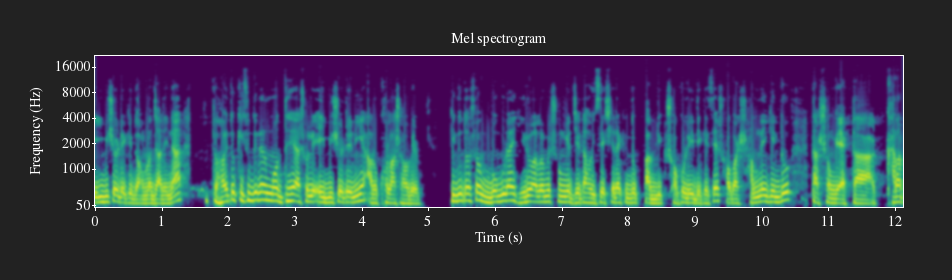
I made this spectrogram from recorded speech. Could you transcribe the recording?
এই বিষয়টা কিন্তু আমরা জানি না। তো হয়তো কিছুদিনের মধ্যে আসলে এই বিষয়টা নিয়ে আরও খোলাসা হবে। কিন্তু দর্শক, বগুড়ায় হিরো আলমের সঙ্গে যেটা হয়েছে সেটা কিন্তু পাবলিক সকলেই দেখেছে। সবার সামনেই কিন্তু তার সঙ্গে একটা খারাপ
